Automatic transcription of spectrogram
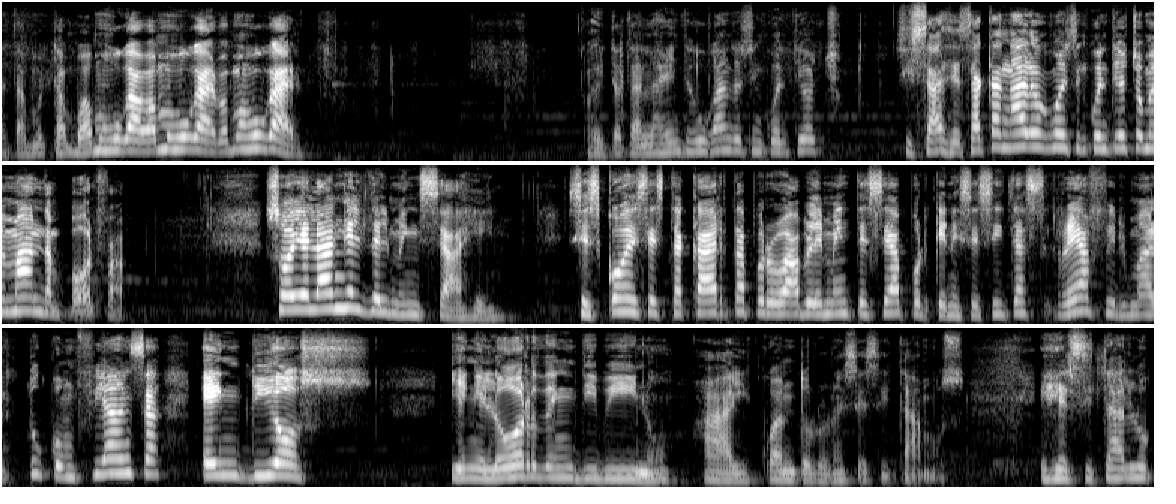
Estamos, vamos a jugar, vamos a jugar, vamos a jugar. Ahorita están la gente jugando el 58. Si, si sacan algo con el 58 me mandan, porfa. Soy el ángel del mensaje. Si escoges esta carta, probablemente sea porque necesitas reafirmar tu confianza en Dios y en el orden divino. Ay, cuánto lo necesitamos. Ejercitarlo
